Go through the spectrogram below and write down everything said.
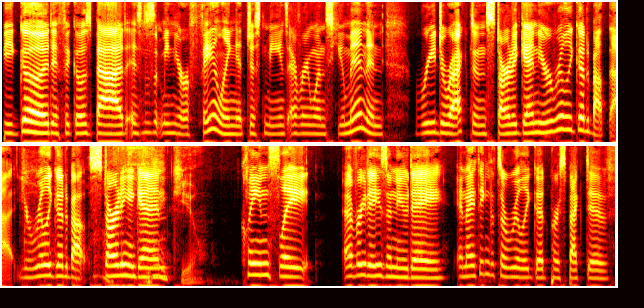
be good, if it goes bad, it doesn't mean you're failing. It just means everyone's human and redirect and start again. You're really good about that. You're really good about oh, starting again, Thank you. clean slate. Every day's a new day. And I think that's a really good perspective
